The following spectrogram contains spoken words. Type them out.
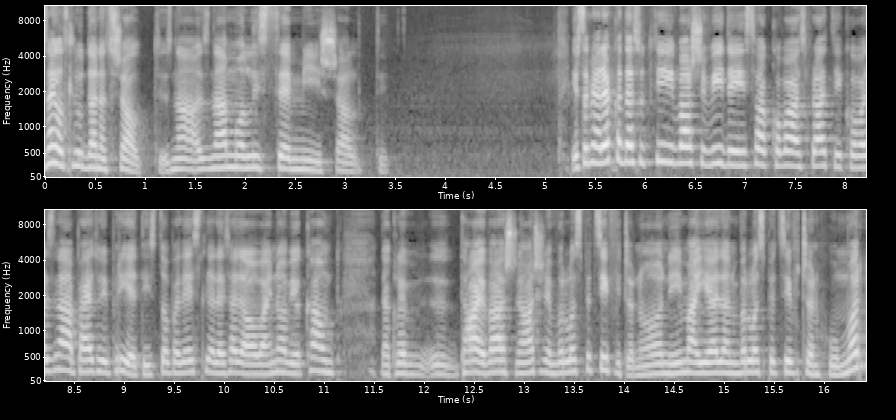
Znaju li se ljudi danas šaliti? Zna, znamo li se mi šaliti? Jer sam ja rekla da su ti vaši videi, svako vas prati, ko vas zna, pa eto i prijeti, 150.000 je sada ovaj novi account. Dakle, e, taj vaš način je vrlo specifičan. On ima jedan vrlo specifičan humor.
